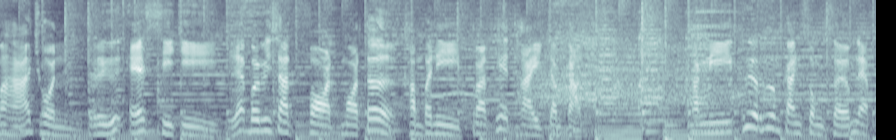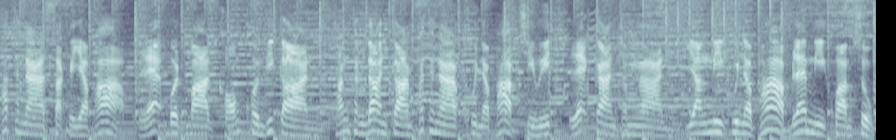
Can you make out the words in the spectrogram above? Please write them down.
มหาชน หรือ SCG และบริษัท Ford Motor Company ประเทศไทยจำกัด ทั้งนี้เพื่อร่วมกันส่งเสริมและพัฒนาศักยภาพ และบทบาทของคนพิการ ทั้งทางด้านการพัฒนาคุณภาพชีวิต และการทำงานอยังมีคุณภาพและมีความสุข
